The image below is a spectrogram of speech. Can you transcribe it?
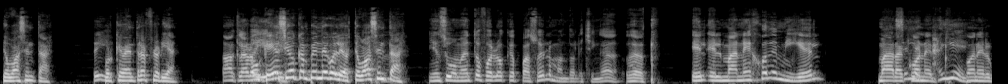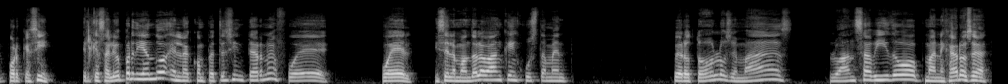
te voy a sentar. Sí. Porque va a entrar Florian. No, claro. Aunque y- haya sido campeón de goleo, te voy a sentar. Y en su momento fue lo que pasó y lo mandó a la chingada. O sea, el, el manejo de Miguel Mara con el, con el. Porque sí, el que salió perdiendo en la competencia interna fue, fue él. Y se le mandó a la banca injustamente. Pero todos los demás lo han sabido manejar. O sea,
